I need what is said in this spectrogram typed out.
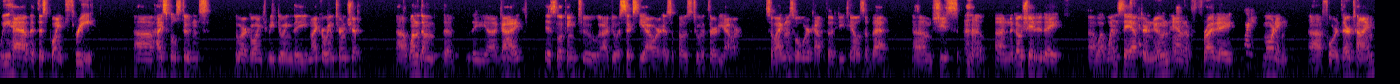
we have at this point three uh, high school students who are going to be doing the micro internship. Uh, one of them, the the uh, guy, is looking to uh, do a 60 hour as opposed to a 30 hour. So Agnes will work out the details of that. Um, she's uh, negotiated a uh, what Wednesday afternoon and a Friday Morning. morning uh, for their time,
